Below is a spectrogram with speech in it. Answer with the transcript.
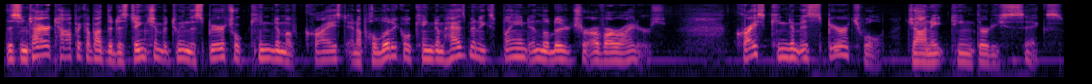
This entire topic about the distinction between the spiritual kingdom of Christ and a political kingdom has been explained in the literature of our writers. Christ's kingdom is spiritual, John 18:36.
